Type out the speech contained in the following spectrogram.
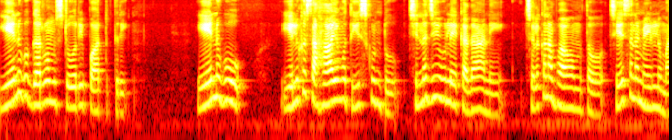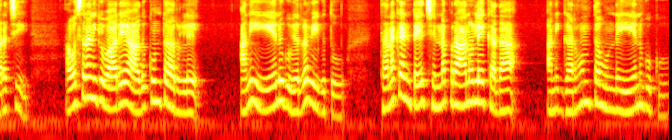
ఏనుగు గర్వం స్టోరీ పార్ట్ త్రీ. ఏనుగు ఎలుక సహాయము తీసుకుంటూ చిన్న జీవులే కదా అని చులకన భావంతో చేసిన మేళ్ళు మరచి అవసరానికి వారే ఆదుకుంటారులే అని ఏనుగు విర్రవీగుతూ తనకంటే చిన్న ప్రాణులే కదా అని గర్వంతో ఉండే ఏనుగుకు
